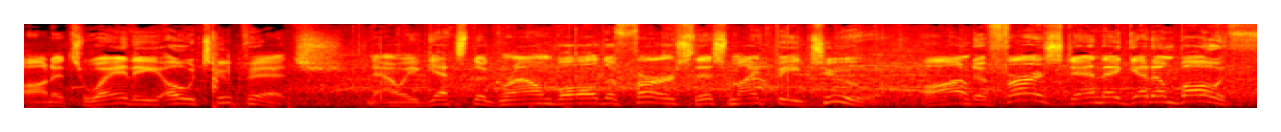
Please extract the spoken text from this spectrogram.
On its way, the 0-2 pitch. Now he gets the ground ball to first. This might be two. On to first, and they get them both.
